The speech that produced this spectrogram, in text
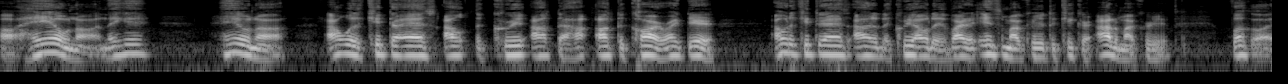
oh hell no, nah, nigga. Hell no. Nah. I would have kicked her ass out the crib, out the out the car right there. I would have kicked her ass out of the crib. I would have invited her into my crib to kick her out of my crib. Fuck all.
